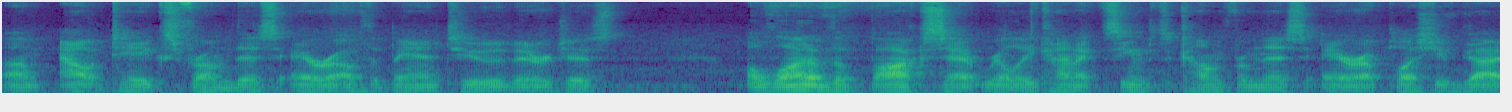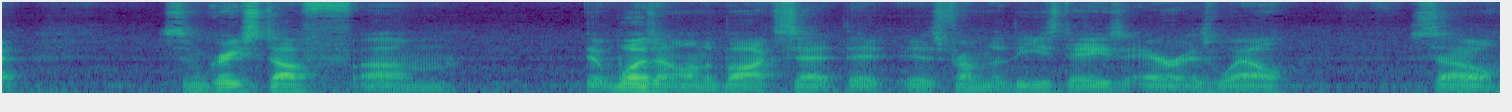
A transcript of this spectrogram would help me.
um, outtakes from this era of the band too that are just a lot of the box set really kind of seems to come from this era. Plus, you've got some great stuff um, that wasn't on the box set that is from the These Days era as well. So,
